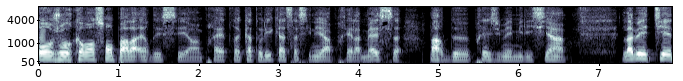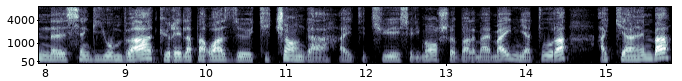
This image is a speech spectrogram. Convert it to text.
Bonjour, commençons par la RDC. Un prêtre catholique assassiné après la messe par de présumés miliciens. L'abbé Étienne Sengiumba, curé de la paroisse de Kichanga, a été tué ce dimanche par le Maïmaï Nyatura à Kiaemba,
